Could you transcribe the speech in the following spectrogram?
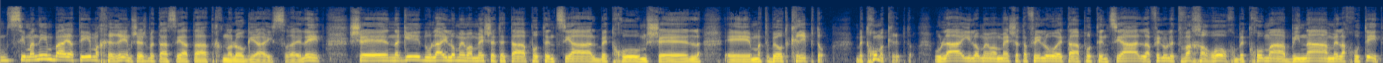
מסימנים בעייתיים אחרים שיש בתעשיית הטכנולוגיה הישראלית, שנגיד אולי לא מממשת את הפוטנציאל בתחום של אה, מטבעות קריפטו. בתחום הקריפטו. אולי היא לא מממשת אפילו את הפוטנציאל, אפילו לטווח ארוך, בתחום הבינה המלאכותית.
